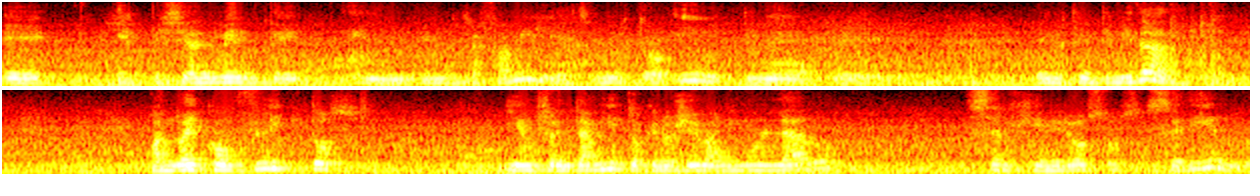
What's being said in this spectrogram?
Eh, especialmente en, nuestras familias, en nuestro íntimo, eh, en nuestra intimidad. Cuando hay conflictos y enfrentamientos que no llevan a ningún lado, ser generosos cediendo,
